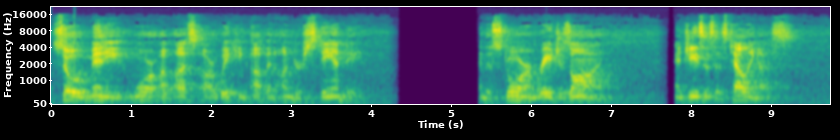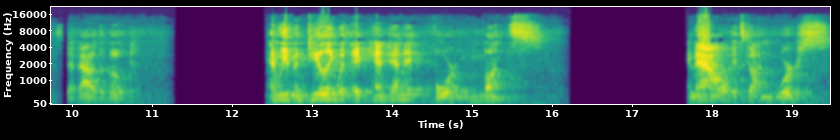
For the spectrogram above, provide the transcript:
so many more of us are waking up and understanding. And the storm rages on. And Jesus is telling us step out of the boat. And we've been dealing with a pandemic for months. And now it's gotten worse.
